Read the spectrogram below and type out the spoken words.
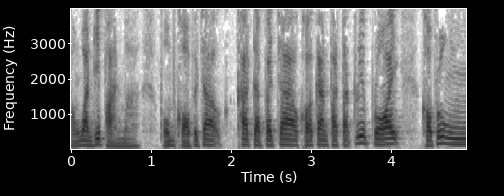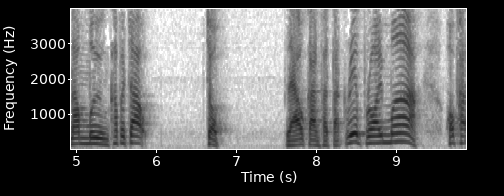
สองวันที่ผ่านมา ผมขอพระเจ้าข้าแต่พระเจ้า ขอการผ่าตัดเรียบร้อย ขอพระองค์นำมือข้าพระเจ้า จบ แล้วการผ่าตัดเรียบร้อยมากพอผ่า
